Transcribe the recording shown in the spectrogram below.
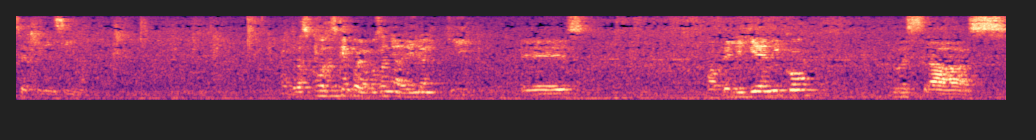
cetirizina. Otras cosas que podemos añadir aquí es papel higiénico, nuestras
